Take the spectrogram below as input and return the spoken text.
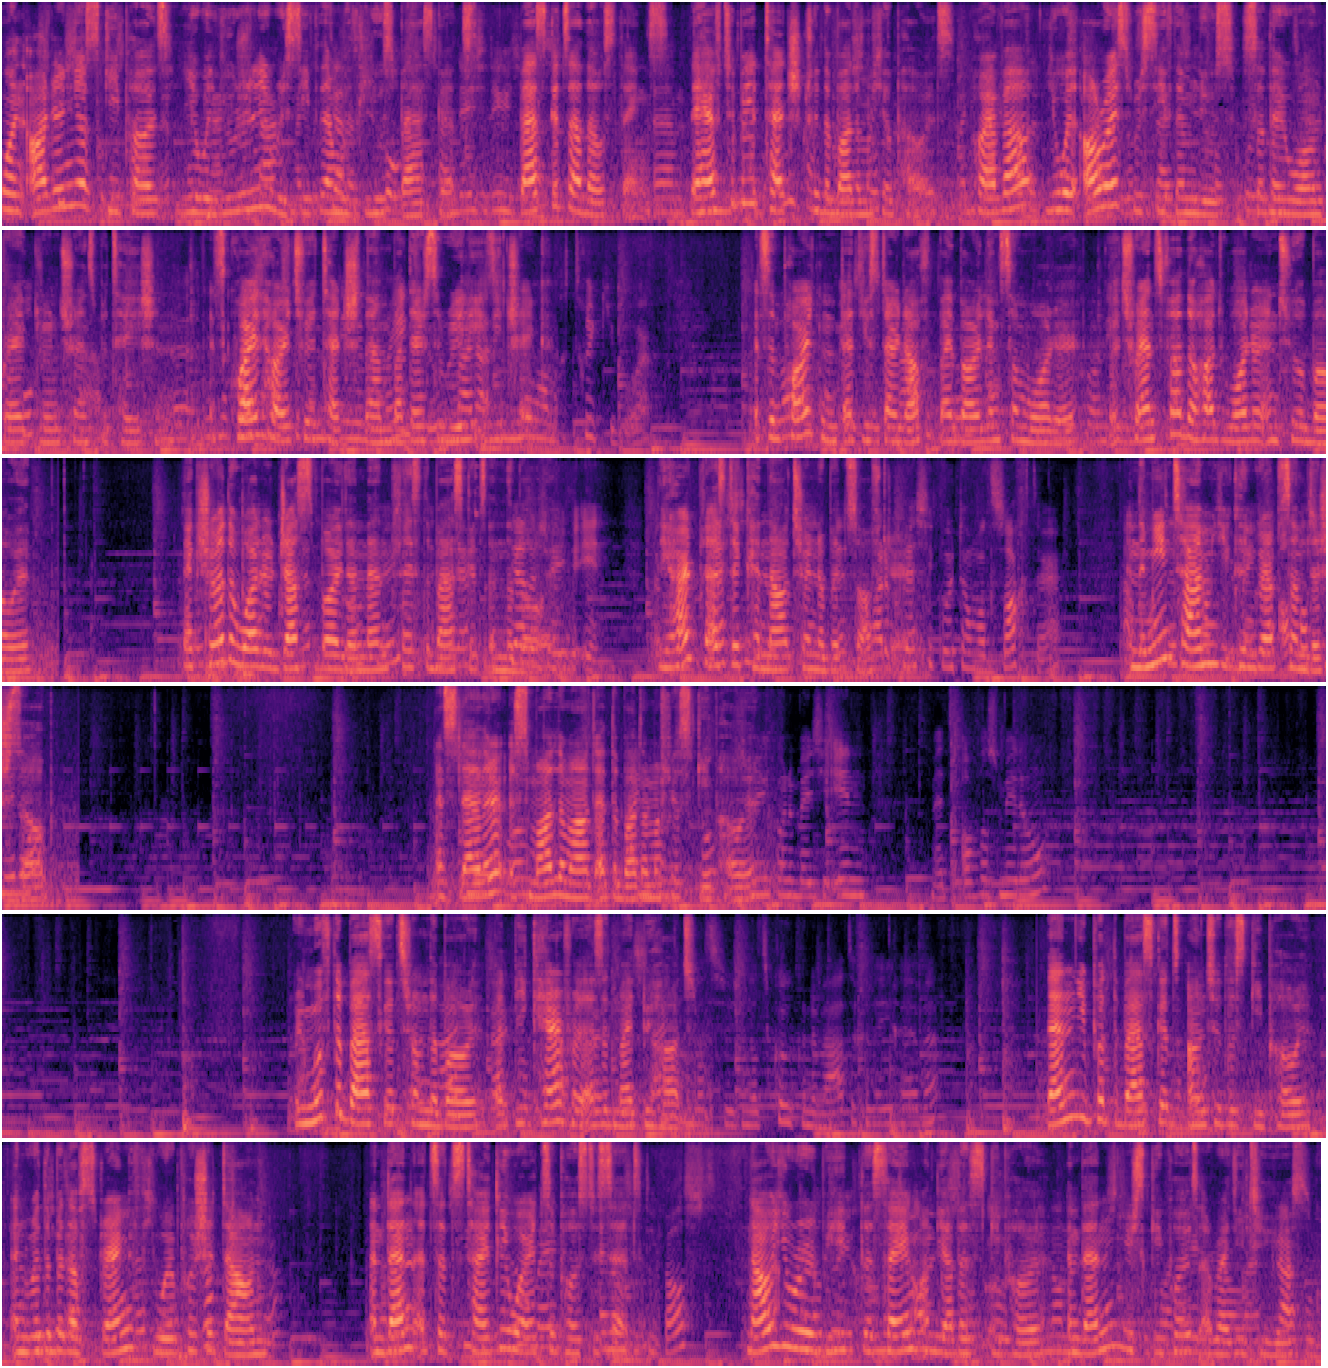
When ordering your ski poles, you will usually receive them with loose baskets. Baskets are those things. They have to be attached to the bottom of your poles. However, you will always receive them loose, so they won't break during transportation. It's quite hard to attach them, but there's a really easy trick. It's important that you start off by boiling some water. You'll transfer the hot water into a bowl. Make sure the water just boiled and then place the baskets in the bowl. The hard plastic can now turn a bit softer. In the meantime, you can grab some dish soap and slather a small amount at the bottom of your ski pole. Remove the baskets from the bowl, but be careful as it might be hot. Then you put the baskets onto the ski pole, and with a bit of strength you will push it down. And then it sits tightly where it's supposed to sit. Now you repeat the same on the other ski pole, and then your ski poles are ready to use.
